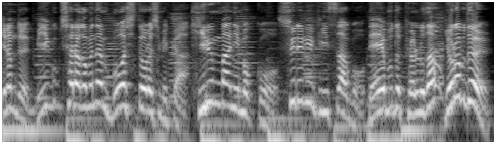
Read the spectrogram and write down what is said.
여러분들 미국 차로 가면은 무엇이 떠오르십니까? 기름 많이 먹고 수리비 비싸고 내부도 별로다? 여러분들!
